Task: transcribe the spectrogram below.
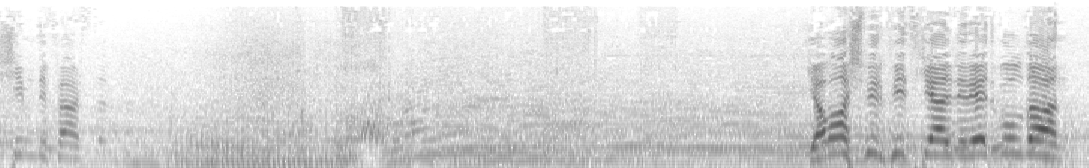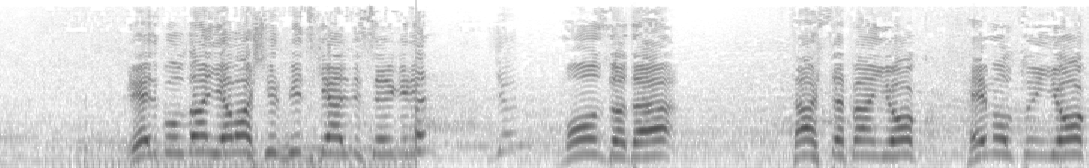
Şimdi Verstappen. Yavaş bir pit geldi Red Bull'dan. Red Bull'dan yavaş bir pit geldi sevgili. Monza'da Verstappen yok, Hamilton yok.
